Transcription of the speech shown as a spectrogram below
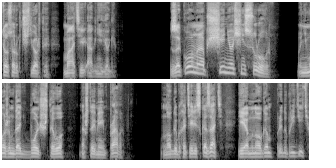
144. Матерь Агни-йоги. Законы общения очень суровы. Мы не можем дать больше того, на что имеем право. Много бы хотели сказать и о многом предупредить.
